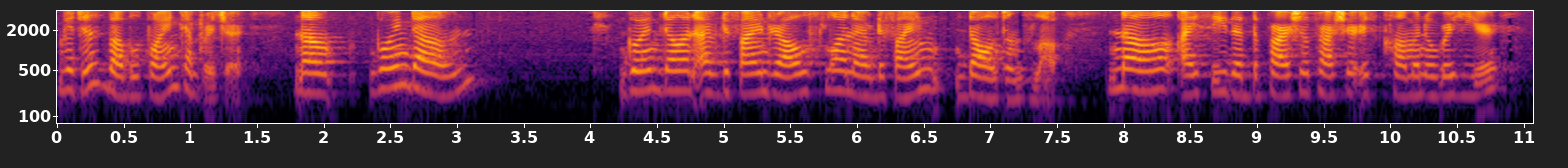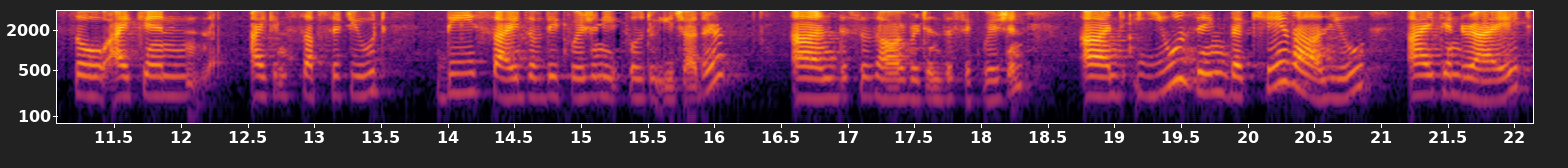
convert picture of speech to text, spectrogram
which is bubble point temperature. Now going down, going down I've defined Raoult's law and I've defined Dalton's law. Now I see that the partial pressure is common over here so I can I can substitute these sides of the equation equal to each other and this is how I've written this equation and using the k value I can write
